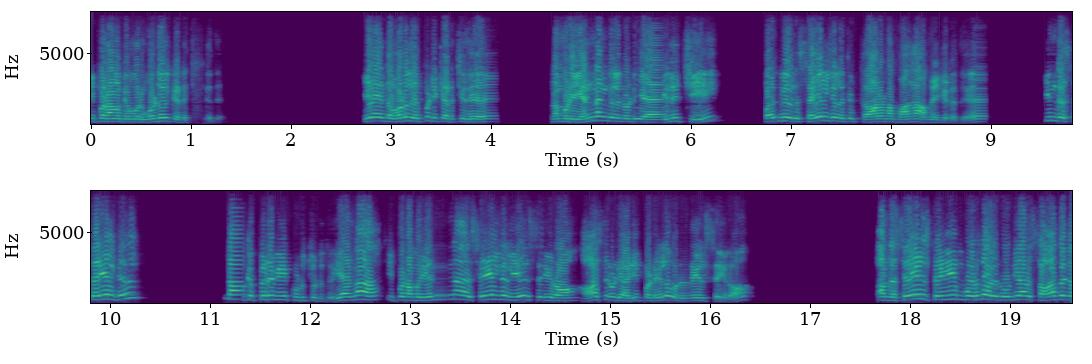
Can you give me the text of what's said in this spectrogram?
இப்ப நமக்கு ஒரு உடல் கிடைச்சது ஏன் இந்த உடல் எப்படி கிடைச்சது? நம்முடைய எண்ணங்களினுடைய எழுச்சி பல்வேறு செயல்களுக்கு காரணமாக அமைகிறது. இந்த செயல்கள் நமக்கு பிறவியை கொடுத்துடுது. ஏன்னா இப்ப நம்ம என்ன செயல்கள் ஏன் செய்யறோம் ஆசிரியருடைய அடிப்படையில ஒரு செயல் செய்யறோம் அந்த செயல் செய்யும் பொழுது அதனுடைய சாதக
